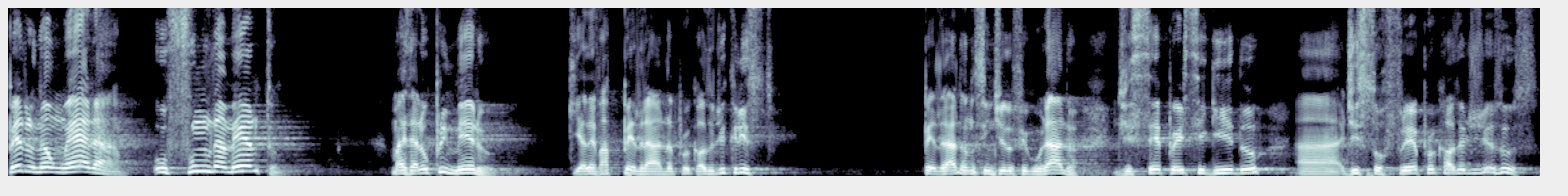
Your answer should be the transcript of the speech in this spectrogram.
Pedro não era o fundamento, mas era o primeiro que ia levar pedrada por causa de Cristo. Pedrada no sentido figurado, de ser perseguido, ah, de sofrer por causa de Jesus.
